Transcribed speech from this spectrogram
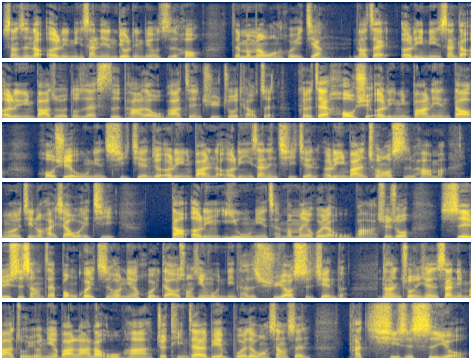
上升到二零零三年六点六之后，再慢慢往回降。然后在二零零三到二零零八左右都是在四趴到五趴之间去做调整。可是，在后续二零零八年到后续的五年期间，就二零零八年到二零一三年期间，二零一八年冲到十趴嘛，因为金融海啸危机，到二零一五年才慢慢又回到五趴。所以说，失业率市场在崩溃之后，你要回到重新稳定，它是需要时间的。那你说你现在三点八左右，你要把它拉到五趴，就停在那边，不会再往上升，它其实是有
